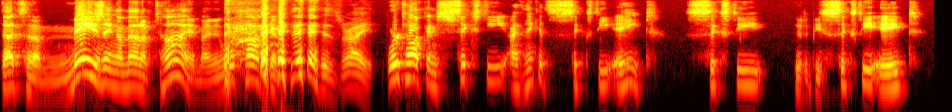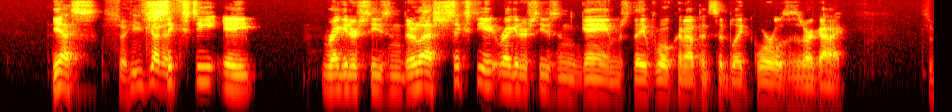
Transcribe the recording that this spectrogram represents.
that's an amazing amount of time. I mean, we're talking. it is right. We're talking sixty. I think it's sixty-eight. Sixty. Would it be sixty-eight? Yes. So he's got sixty-eight a... regular season. Their last sixty-eight regular season games, they've woken up and said Blake Bortles is our guy. So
